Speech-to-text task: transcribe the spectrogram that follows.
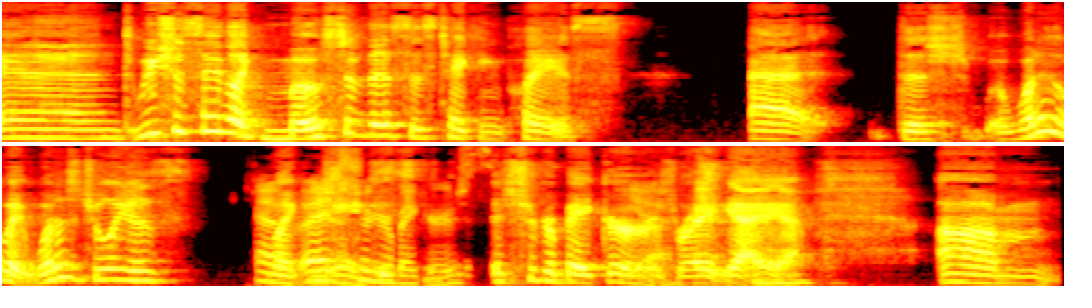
and we should say like most of this is taking place at the sh- what is wait what is Julia's Oh, like at name? Sugar It's- Bakers. It's Sugarbakers, Yeah. right? Yeah, yeah. yeah. Um,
